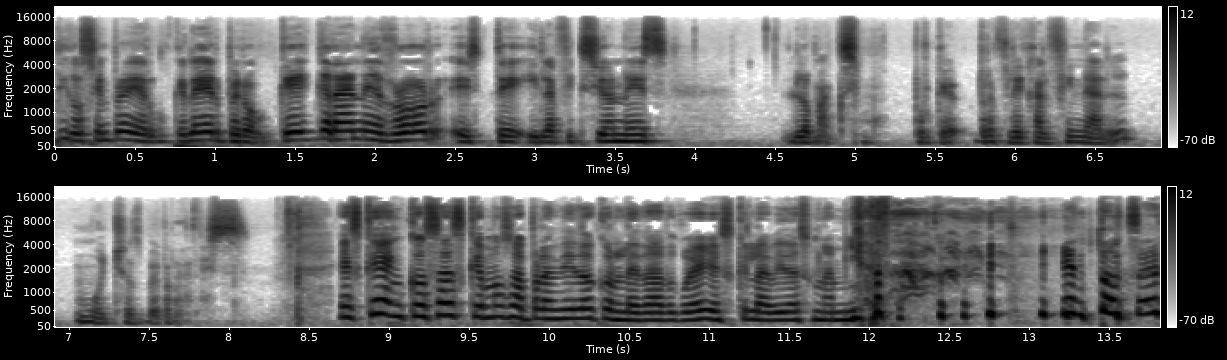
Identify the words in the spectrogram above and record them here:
Digo, siempre hay algo que leer, pero qué gran error, este, y la ficción es lo máximo, porque refleja al final muchas verdades. Es que en cosas que hemos aprendido con la edad, güey, es que la vida es una mierda. Y entonces,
